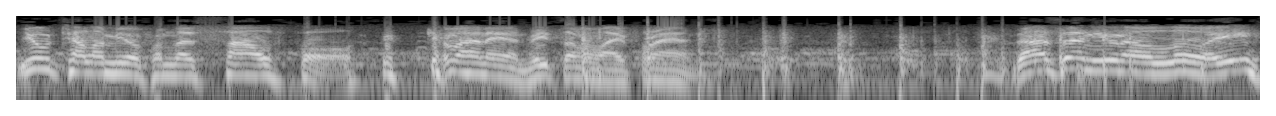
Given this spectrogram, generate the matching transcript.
you tell him you're from the South Pole. come on in, meet some of my friends. Dawson, you know Louie,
